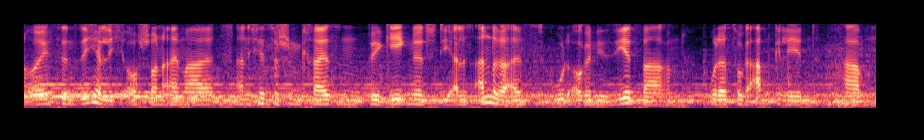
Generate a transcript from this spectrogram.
euch sind sicherlich auch schon einmal anarchistischen Kreisen begegnet, die alles andere als gut organisiert waren oder sogar abgelehnt haben,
